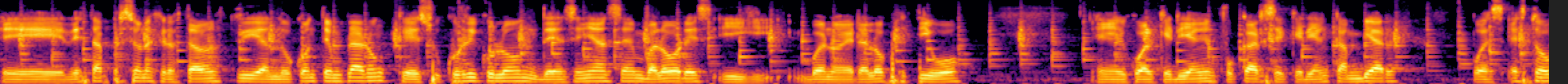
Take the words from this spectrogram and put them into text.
eh, de estas personas que lo estaban estudiando contemplaron que su currículum de enseñanza en valores y bueno era el objetivo en el cual querían enfocarse, querían cambiar, pues esto,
